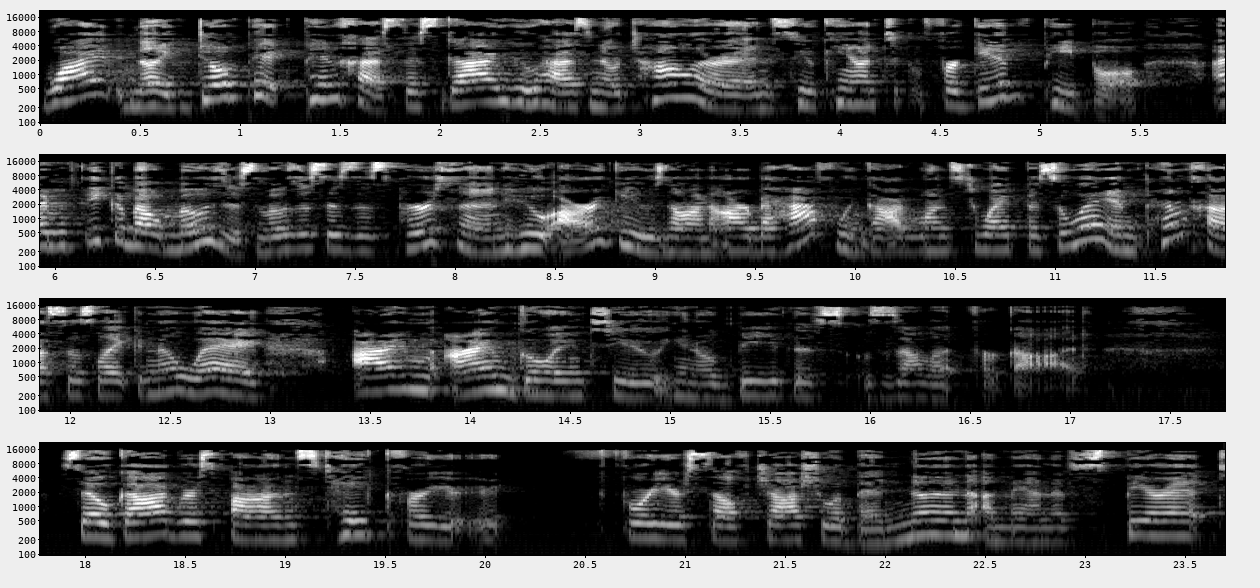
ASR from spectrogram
Why, like, don't pick Pinchas, this guy who has no tolerance, who can't forgive people. I mean, think about Moses. Moses is this person who argues on our behalf when God wants to wipe us away. And Pinchas is like, no way. I'm, I'm going to, you know, be this zealot for God. So God responds, take for your, for yourself Joshua ben Nun, a man of spirit,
